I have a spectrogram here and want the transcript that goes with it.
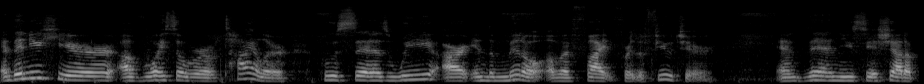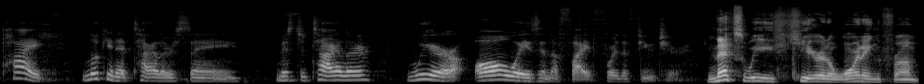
And then you hear a voiceover of Tyler who says, We are in the middle of a fight for the future. And then you see a shot of Pike looking at Tyler saying, Mr. Tyler, we are always in a fight for the future. Next, we hear the warning from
